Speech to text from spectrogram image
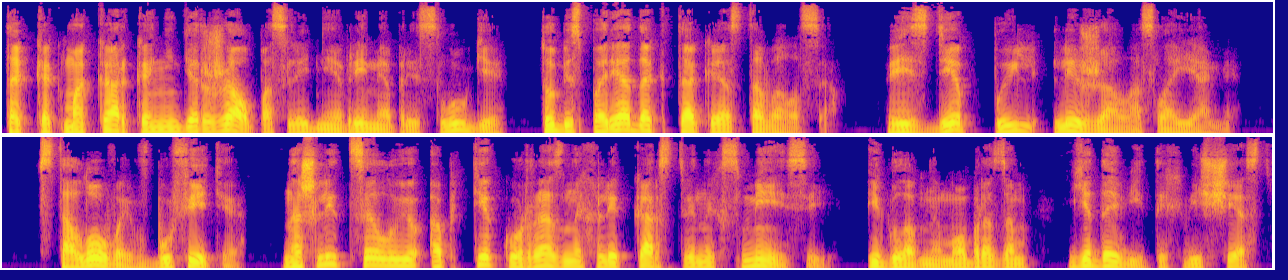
Так как Макарка не держал последнее время прислуги, то беспорядок так и оставался. Везде пыль лежала слоями. В столовой, в буфете, нашли целую аптеку разных лекарственных смесей и, главным образом, ядовитых веществ.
